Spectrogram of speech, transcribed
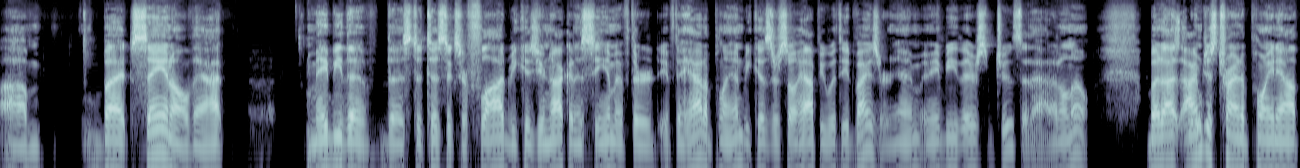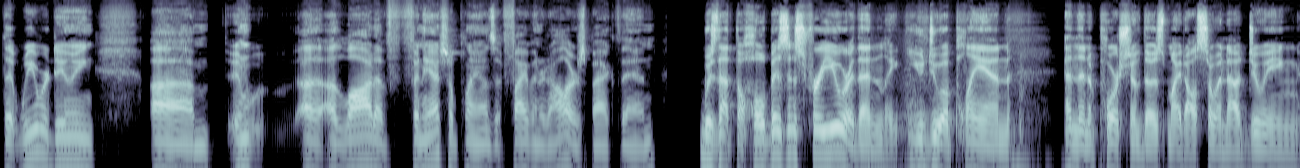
Um, but saying all that, maybe the the statistics are flawed because you're not going to see them if they're if they had a plan because they're so happy with the advisor and maybe there's some truth to that i don't know. But I, am just trying to point out that we were doing um, in, a, a, lot of financial plans at $500 back then. Was that the whole business for you or then like you do a plan and then a portion of those might also end up doing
